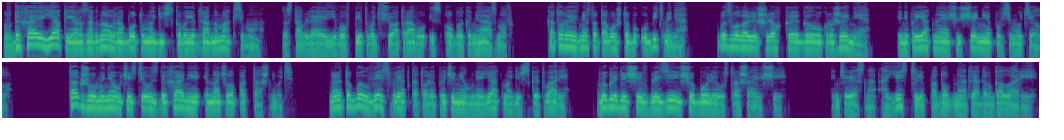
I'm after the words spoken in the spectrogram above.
Вдыхая яд, я разогнал работу магического ядра на максимум, заставляя его впитывать всю отраву из облака миазмов, которая вместо того, чтобы убить меня, вызвала лишь легкое головокружение и неприятные ощущения по всему телу. Также у меня участилось дыхание и начало подташнивать. Но это был весь вред, который причинил мне яд магической твари, выглядящий вблизи еще более устрашающий. Интересно, а есть ли подобные отряды в Галларии?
